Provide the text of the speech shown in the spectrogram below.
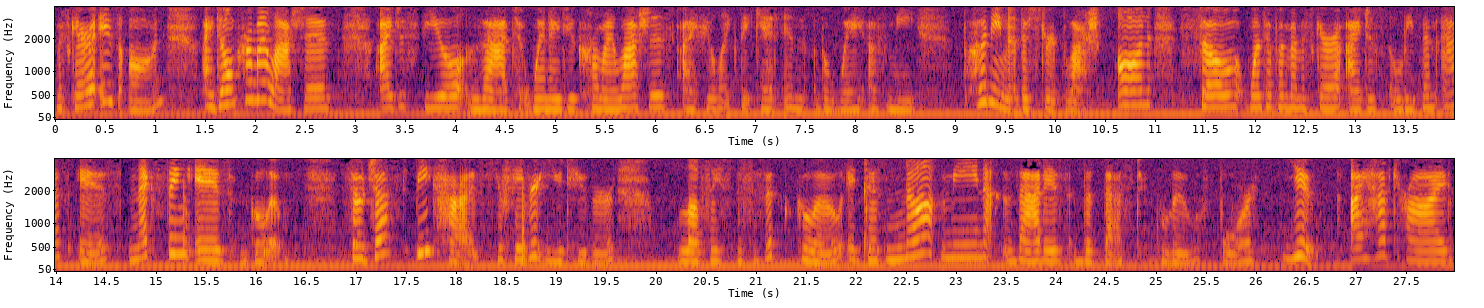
mascara is on. I don't curl my lashes. I just feel that when I do curl my lashes, I feel like they get in the way of me putting the strip lash on. So once I put my mascara, I just leave them as is. Next thing is glue. So just because your favorite YouTuber loves a specific glue, it does not mean that is the best glue for you. I have tried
